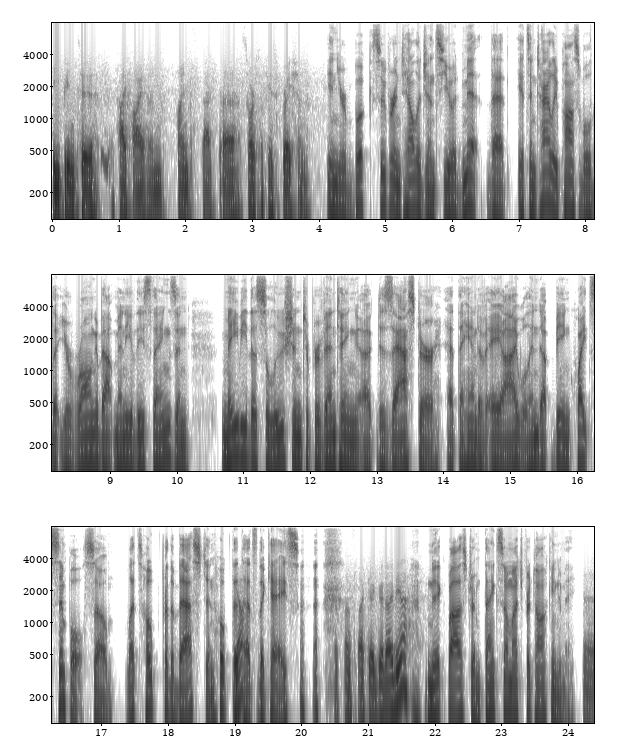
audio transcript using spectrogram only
deep into sci-fi and find that uh, source of inspiration. In your book, Superintelligence, you admit that it's entirely possible that you're wrong about many of these things, and maybe the solution to preventing a disaster at the hand of AI will end up being quite simple. So let's hope for the best and hope that yeah. that's the case. that sounds like a good idea. Nick Bostrom, thanks so much for talking to me. Yeah,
